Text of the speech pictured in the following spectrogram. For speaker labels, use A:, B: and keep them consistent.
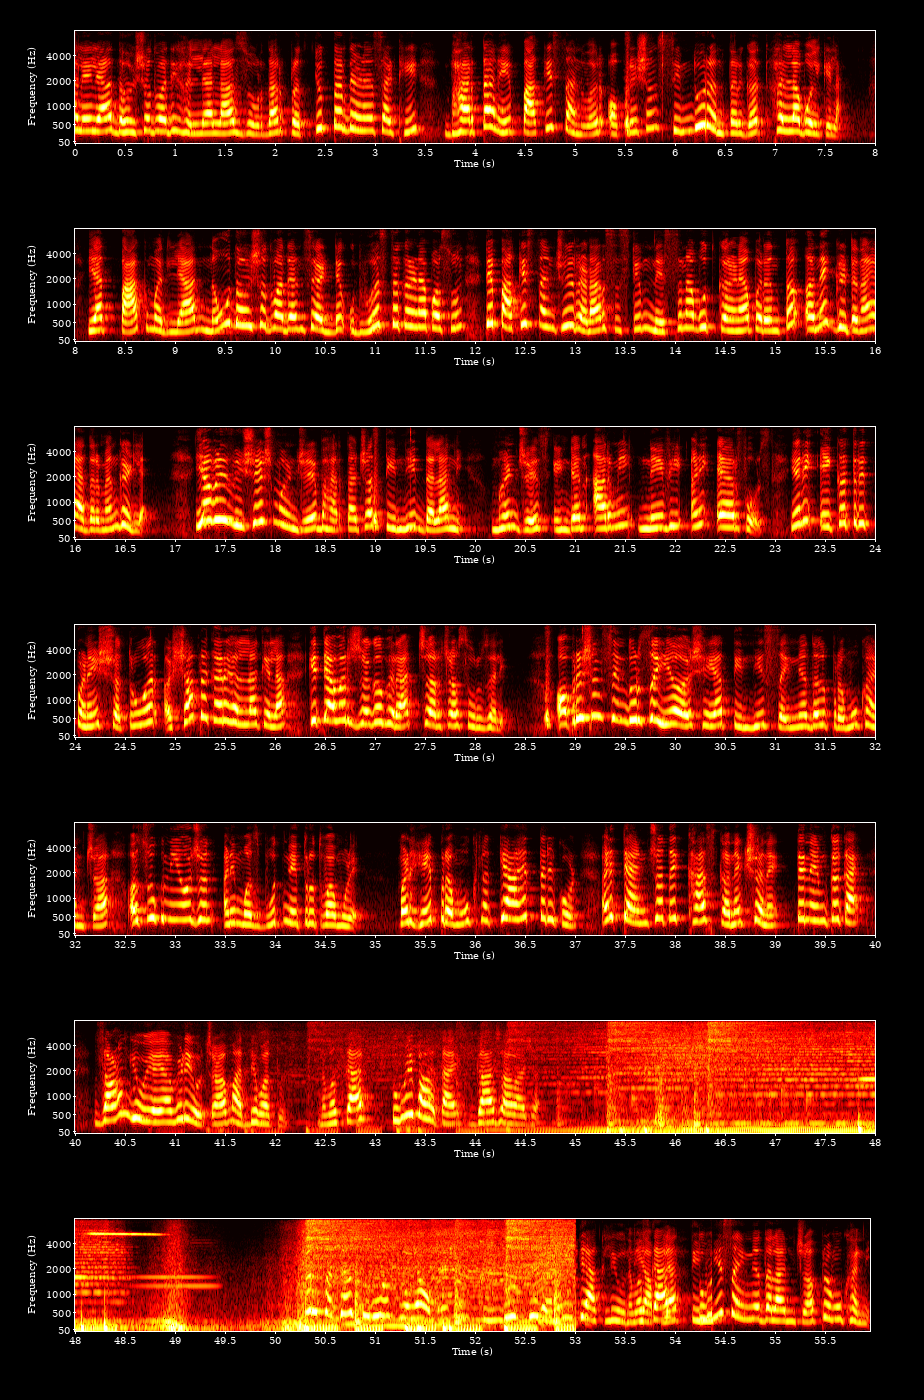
A: झालेल्या दहशतवादी हल्ल्याला जोरदार प्रत्युत्तर देण्यासाठी भारताने पाकिस्तानवर ऑपरेशन सिंदूर अंतर्गत हल्लाबोल केला. यात पाकमधल्या नऊ दहशतवाद्यांचे अड्डे उद्ध्वस्त करण्यापासून ते पाकिस्तानची रडार सिस्टीम नेस्तनाबूत करण्यापर्यंत अनेक घटना या दरम्यान घडल्या. यावेळी विशेष म्हणजे भारताच्या तिन्ही दलांनी म्हणजेच इंडियन आर्मी नेव्ही आणि एअरफोर्स यांनी एकत्रितपणे शत्रूवर अशा प्रकारे हल्ला केला की त्यावर जगभरात चर्चा सुरू झाली. ऑपरेशन सिंदूरचं यश हे या तिन्ही सैन्य दल प्रमुखांच्या अचूक नियोजन आणि मजबूत नेतृत्वामुळे. पण हे प्रमुख नक्की आहेत तरी कोण? आणि त्यांच्यात एक खास कनेक्शन आहे. ते नेमकं काय? जाणून घेऊया या व्हिडिओच्या माध्यमातून. नमस्कार तुम्ही पाहताय गाजा वाजा. तर सध्या सुरू असलेल्या ऑपरेशन सिंधूची रणनीती आखली होती. आपल्या तिन्ही सैन्य दलांच्या प्रमुखांनी.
